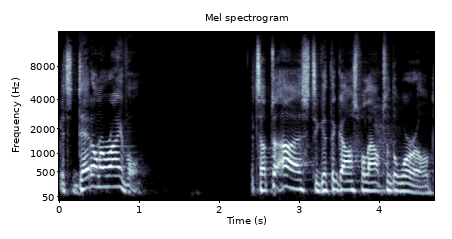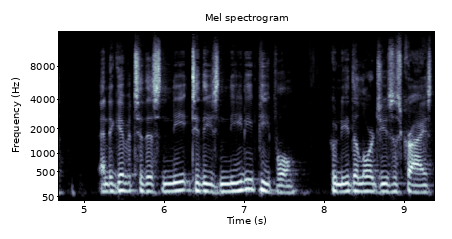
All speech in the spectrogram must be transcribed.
It's dead on arrival. It's up to us to get the gospel out to the world and to give it to this need, to these needy people who need the Lord Jesus Christ.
